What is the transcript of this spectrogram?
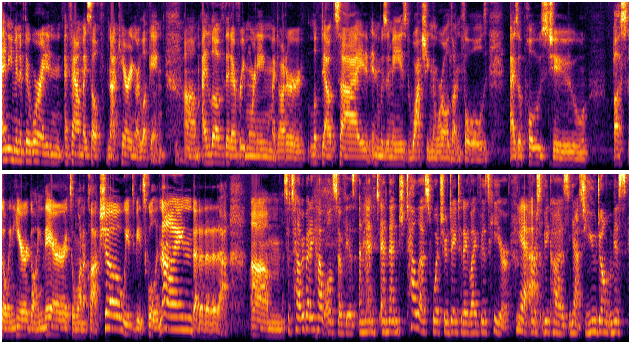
and even if there were, I didn't. I found myself not caring or looking. Yeah. Um, I love that every morning my daughter looked outside and was amazed watching the world unfold, as opposed to us going here, going there. It's a one o'clock show. We have to be at school at nine. Da da da da da. Um, so tell everybody how old Sophie is, and then and then tell us what your day to day life is here. Yeah. First, because yes, you don't miss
